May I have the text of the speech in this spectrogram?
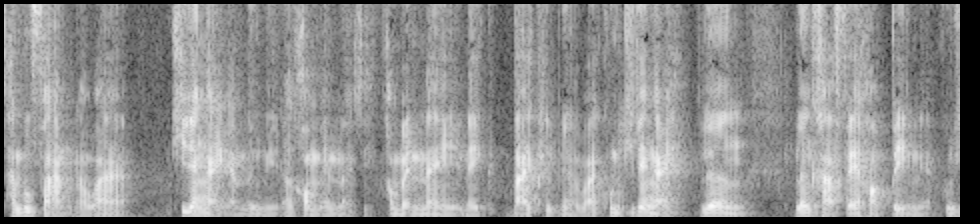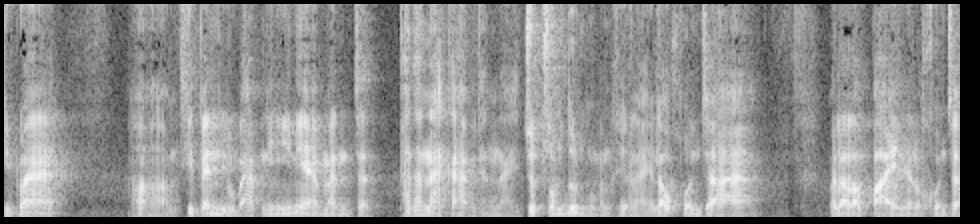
ท่านผู้ฟังนะว่าคิดยังไงกันเรื่องนี้คอมเมนต์หน่อยสิคอมเมนต์ในในใต้คลิปเนี่ยว่าคุณคิดยังไง เรื่อง เรื่อง cafe hopping เนี่ยคุณคิดว่าที่เป็นอยู่แบบนี้เนี่ยมันจะพัฒนาการไปทางไหน จุดสมดุลของมันคืออะไร เราควรจะเวลาเราไปเนี่ยเราควรจะ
